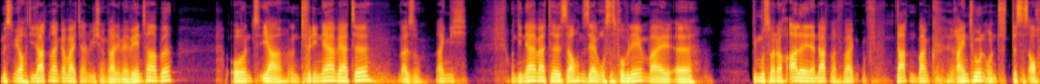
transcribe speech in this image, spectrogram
müssen wir auch die Datenbank erweitern, wie ich schon gerade erwähnt habe. Und ja, und für die Nährwerte, also eigentlich, und die Nährwerte ist auch ein sehr großes Problem, weil äh, die muss man auch alle in der Datenbank, Datenbank reintun und das ist auch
